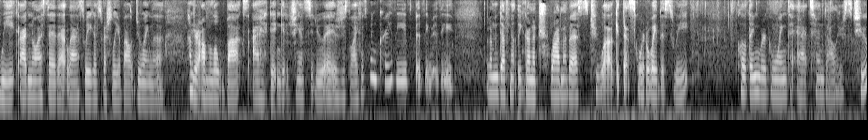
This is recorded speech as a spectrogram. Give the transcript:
week. I know I said that last week, especially about doing the 100 envelope box. I didn't get a chance to do it. It was just life. It's been crazy. It's busy, busy. But I'm definitely going to try my best to uh, get that squared away this week. Clothing, we're going to add $10 to.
